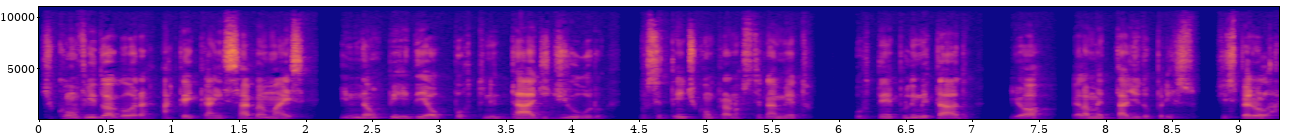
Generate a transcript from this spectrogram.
te convido agora a clicar em Saiba Mais e não perder a oportunidade de ouro você tem de comprar nosso treinamento por tempo limitado e ó, pela metade do preço. Te espero lá.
